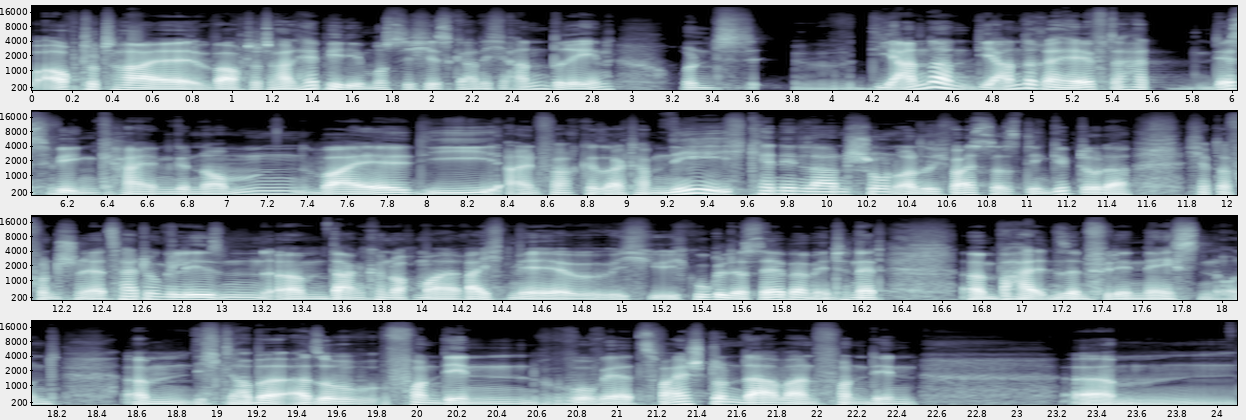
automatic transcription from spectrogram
auch total, war auch total happy, den musste ich jetzt gar nicht andrehen. Und die, anderen, die andere Hälfte hat deswegen keinen genommen, weil die einfach gesagt haben, nee, ich kenne den Laden schon, also ich weiß, dass es den gibt oder ich habe davon schon in der Zeitung gelesen, ähm, danke nochmal, reicht mir, ich, ich google das selber im Internet, ähm, behalten sind für den nächsten. Und ähm, ich glaube, also von den, wo wir zwei Stunden da waren, von den ähm,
